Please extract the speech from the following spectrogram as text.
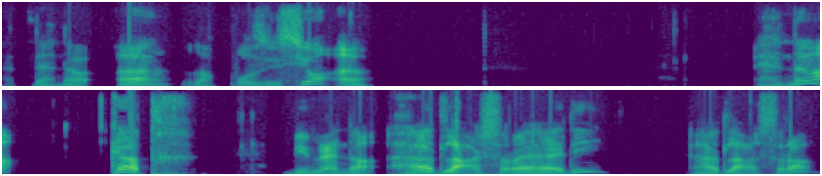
عندنا هنا 1 la position 1 هنا 4 بمعنى هاد العشرة هادي هاد العشرة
